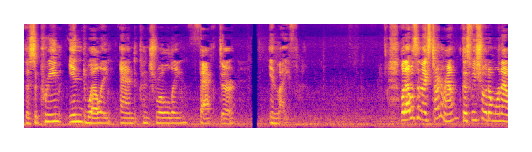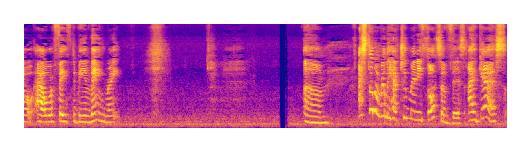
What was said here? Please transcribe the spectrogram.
the supreme indwelling and controlling factor in life. Well, that was a nice turnaround because we sure don't want our, our faith to be in vain, right? Um, I still don't really have too many thoughts of this. I guess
